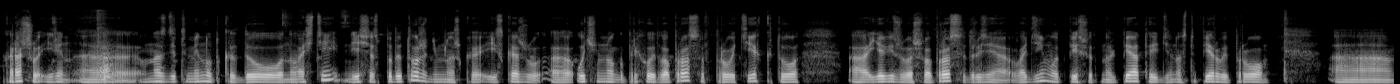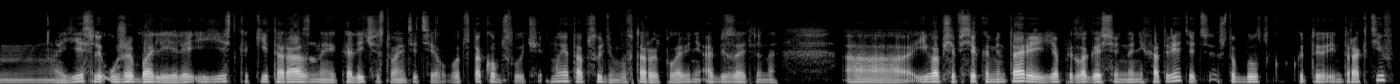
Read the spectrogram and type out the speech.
Хорошо, Ирин, э, у нас где-то минутка до новостей. Я сейчас подытожу немножко и скажу. Э, очень много приходит вопросов про тех, кто... Э, я вижу ваши вопросы, друзья. Вадим вот пишет 05 91 про если уже болели и есть какие-то разные количества антител. Вот в таком случае. Мы это обсудим во второй половине обязательно. А, и вообще все комментарии, я предлагаю сегодня на них ответить, чтобы был какой-то интерактив.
